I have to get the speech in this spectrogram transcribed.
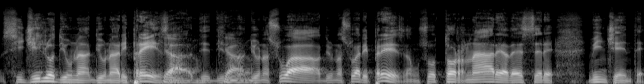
sigillo di una, di una ripresa, Chiaro, di, di una, di una sua, di una sua ripresa, un suo tornare ad essere vincente.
